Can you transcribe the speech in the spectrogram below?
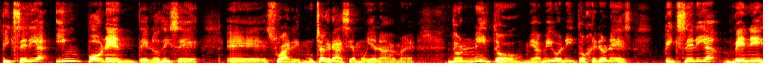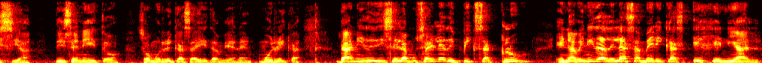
Pizzería imponente, nos dice eh, Suárez. Muchas gracias, muy amable. Don Nito, mi amigo Nito Geronés, Pizzería Venecia, dice Nito. Son muy ricas ahí también, ¿eh? muy ricas. Dani dice, la mozzarella de Pizza Club en Avenida de las Américas es genial.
